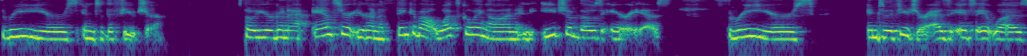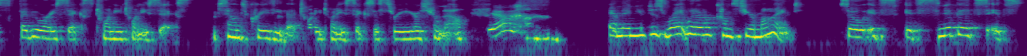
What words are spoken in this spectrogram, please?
three years into the future. So you're going to answer, you're going to think about what's going on in each of those areas three years into the future as if it was February 6, 2026, which sounds crazy that 2026 is three years from now. Yeah. Um, and then you just write whatever comes to your mind. So it's it's snippets, it's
